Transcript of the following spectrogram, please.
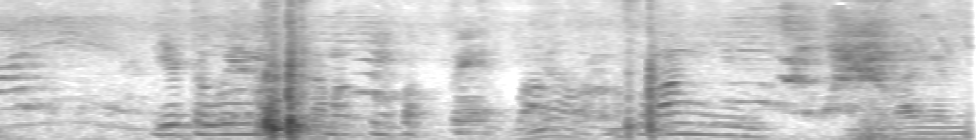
Iya tahu yang kita makin papet. Masangin. Tangan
